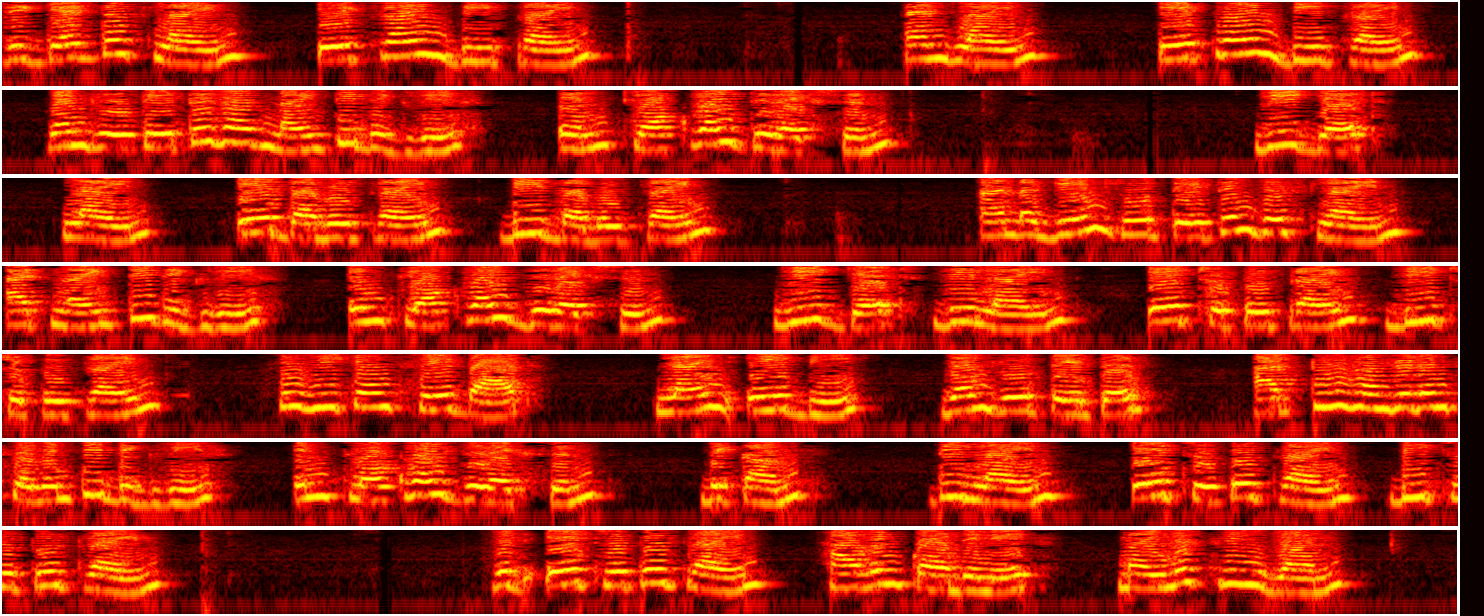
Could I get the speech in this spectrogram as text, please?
we get this line A prime B prime and line A prime B prime when rotated at 90 degrees in clockwise direction we get line A double prime, B double prime and again rotating this line at 90 degrees in clockwise direction we get the line A triple prime, B triple prime. So we can say that line AB when rotated at 270 degrees in clockwise direction becomes the line a triple prime, B triple prime with A triple prime having coordinates minus 3, 1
